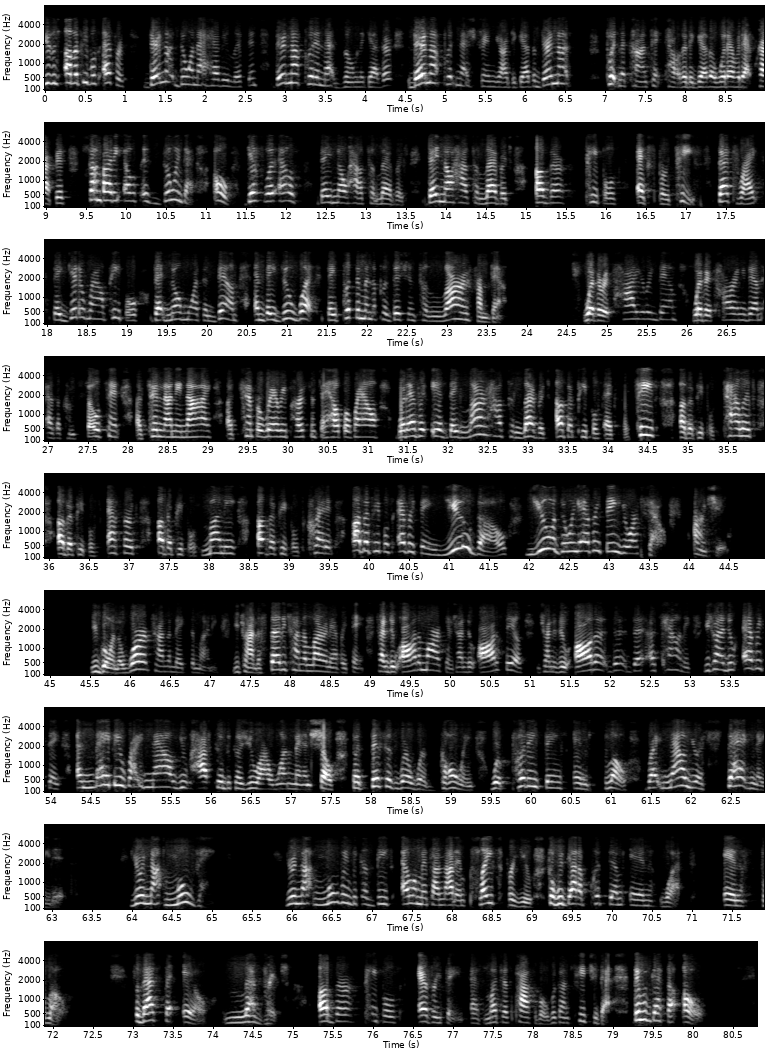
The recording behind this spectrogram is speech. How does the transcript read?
Using other people's efforts. They're not doing that heavy lifting. They're not putting that Zoom together. They're not putting that StreamYard together. They're not putting the content calendar together, whatever that crap is. Somebody else is doing that. Oh, guess what else? They know how to leverage. They know how to leverage other people's expertise. That's right. They get around people that know more than them, and they do what? They put them in a position to learn from them whether it's hiring them, whether it's hiring them as a consultant, a 1099, a temporary person to help around, whatever it is, they learn how to leverage other people's expertise, other people's talents, other people's efforts, other people's money, other people's credit, other people's everything. You, though, you're doing everything yourself, aren't you? You're going to work trying to make the money. You're trying to study, trying to learn everything, trying to do all the marketing, trying to do all the sales. You're trying to do all the, the, the accounting. You're trying to do everything. And maybe right now you have to because you are a one man show. But this is where we're going. We're putting things in flow. Right now you're stagnated. You're not moving. You're not moving because these elements are not in place for you. So we've got to put them in what? In flow. So that's the L, leverage other people's everything as much as possible. We're going to teach you that. Then we've got the O.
